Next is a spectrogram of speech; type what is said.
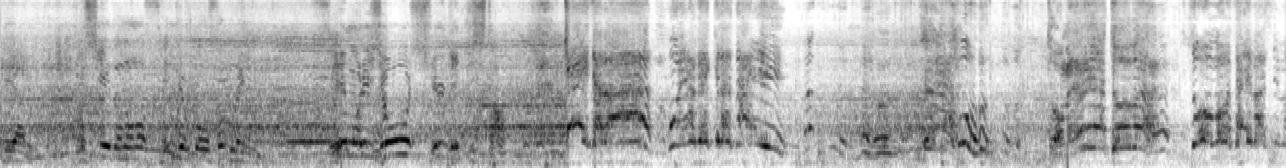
である利家殿の戦力を削ぐべく末森城を襲撃した。ケイ様おやめください！止めろや当番そう申されましても！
